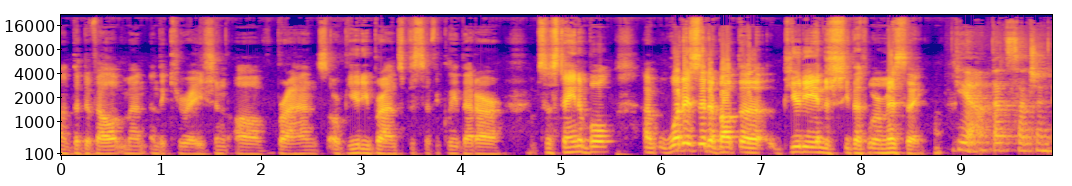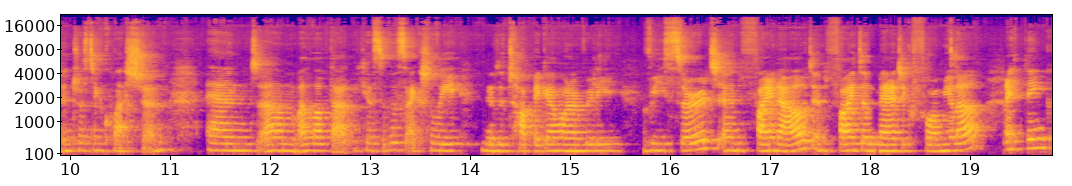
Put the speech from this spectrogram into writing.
the development and the curation of brands or beauty brands specifically that are sustainable. Um, what is it about the beauty industry that we're missing? Yeah, that's such an interesting question. And um, I love that because this is actually you know, the topic I want to really research and find out and find a magic formula. I think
